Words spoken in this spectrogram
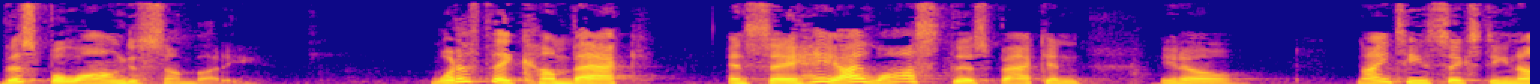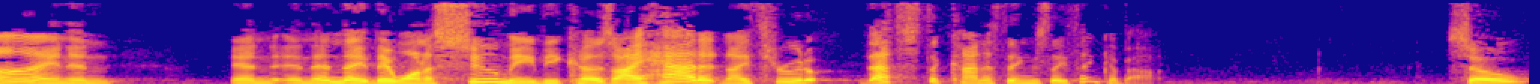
This belonged to somebody. What if they come back and say, hey, I lost this back in, you know, 1969, and and and then they, they want to sue me because I had it and I threw it. That's the kind of things they think about. So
